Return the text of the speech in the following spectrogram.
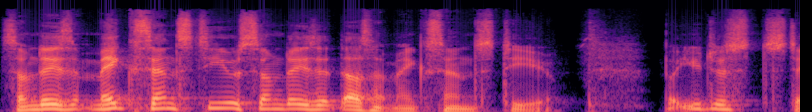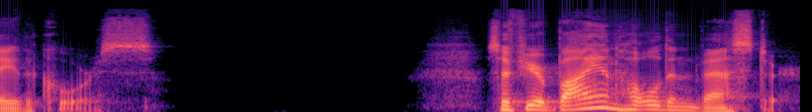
Some days it makes sense to you, some days it doesn't make sense to you. But you just stay the course. So if you're a buy and hold investor,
